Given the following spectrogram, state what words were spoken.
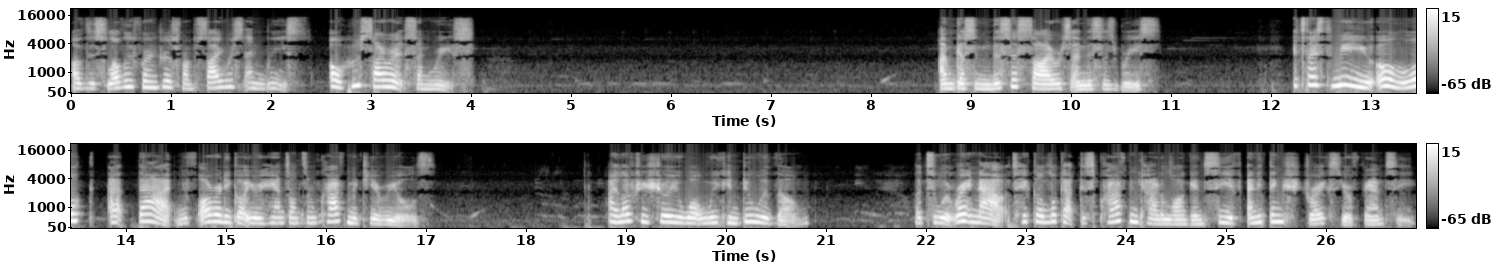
of this lovely furniture is from Cyrus and Reese. Oh, who's Cyrus and Reese? I'm guessing this is Cyrus and this is Reese. It's nice to meet you. Oh, look at that. You've already got your hands on some craft materials. I'd love to show you what we can do with them. Let's do it right now. Take a look at this crafting catalog and see if anything strikes your fancy.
